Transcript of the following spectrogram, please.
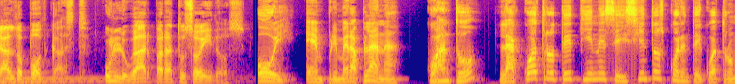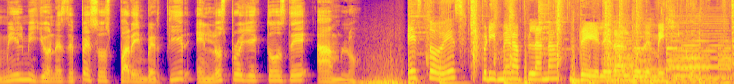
Heraldo Podcast, un lugar para tus oídos. Hoy, en primera plana, ¿cuánto? La 4T tiene 644 mil millones de pesos para invertir en los proyectos de AMLO. Esto es Primera Plana de El Heraldo de México.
